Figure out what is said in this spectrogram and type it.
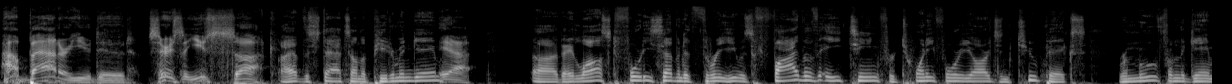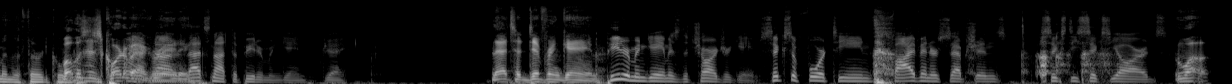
How bad are you, dude? Seriously, you suck. I have the stats on the Peterman game. Yeah. Uh, they lost 47 to 3. He was 5 of 18 for 24 yards and two picks, removed from the game in the third quarter. What was his quarterback Wait, no, rating? That's not the Peterman game, Jay. That's a different game. The Peterman game is the Charger game. Six of 14, five interceptions, 66 yards. What,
